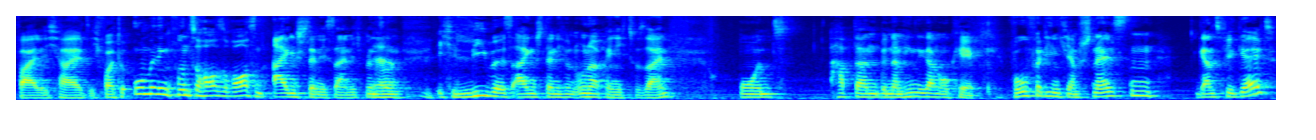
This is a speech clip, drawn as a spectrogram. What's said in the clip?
Weil ich halt, ich wollte unbedingt von zu Hause raus und eigenständig sein. Ich bin Ja. so ein, ich liebe es, eigenständig und unabhängig zu sein. Und hab dann, bin dann hingegangen, okay, wo verdiene ich am schnellsten ganz viel Geld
